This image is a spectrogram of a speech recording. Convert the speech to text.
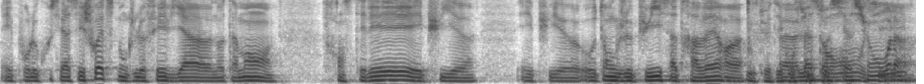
Et pour le coup, c'est assez chouette. Donc, je le fais via euh, notamment France Télé et puis. Euh, et puis euh, autant que je puisse à travers euh, l'association, voilà,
